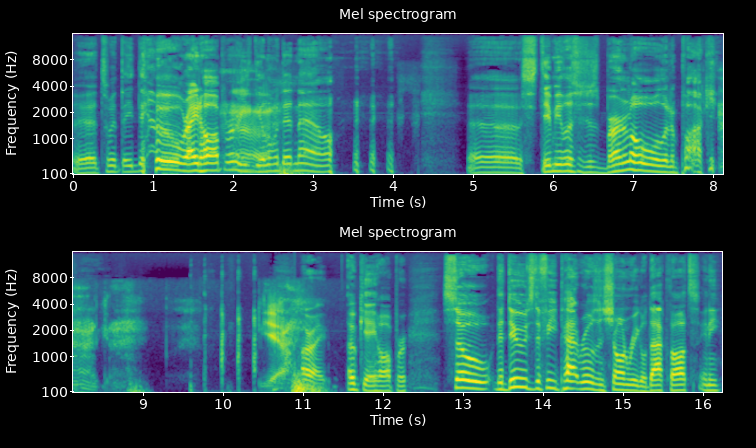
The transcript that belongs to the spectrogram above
That's what they do, right, Harper? He's dealing with that now. Uh, the stimulus is just burning a hole in the pocket. Yeah. All right. Okay, Hopper. So the dudes defeat Pat Rose and Sean Regal. Doc, thoughts? Any?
